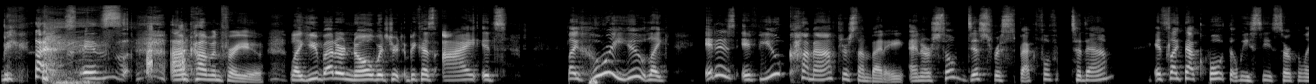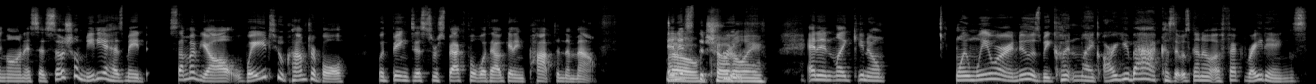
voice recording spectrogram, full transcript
Because it's I'm coming for you. Like you better know what you're because I it's like who are you? Like it is if you come after somebody and are so disrespectful to them, it's like that quote that we see circling on. It says social media has made some of y'all way too comfortable with being disrespectful without getting popped in the mouth. And oh, it's the totally. truth. And in like, you know, when we were in news, we couldn't like argue back because it was going to affect ratings,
